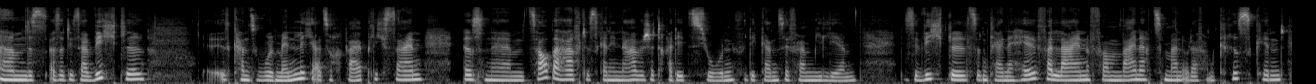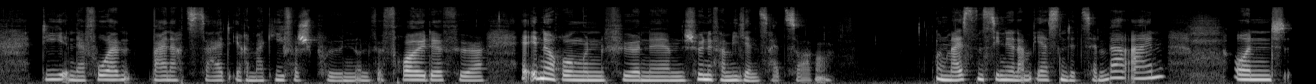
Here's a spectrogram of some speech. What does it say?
Ähm, das, also dieser Wichtel es kann sowohl männlich als auch weiblich sein, ist eine zauberhafte skandinavische Tradition für die ganze Familie. Diese Wichtel sind kleine Helferlein vom Weihnachtsmann oder vom Christkind, die in der Vorweihnachtszeit ihre Magie versprühen und für Freude, für Erinnerungen, für eine schöne Familienzeit sorgen. Und meistens ziehen die dann am 1. Dezember ein. Und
